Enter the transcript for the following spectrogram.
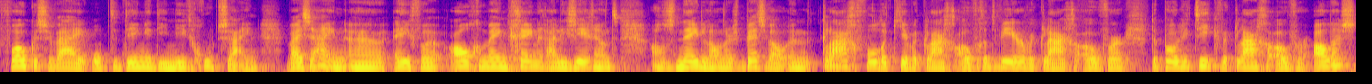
focussen wij op de dingen die niet goed zijn. Wij zijn uh, even algemeen generaliserend als Nederlanders best wel een klaagvolkje. We klagen over het weer, we klagen over de politiek, we klagen over alles.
